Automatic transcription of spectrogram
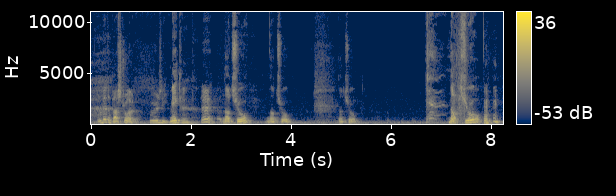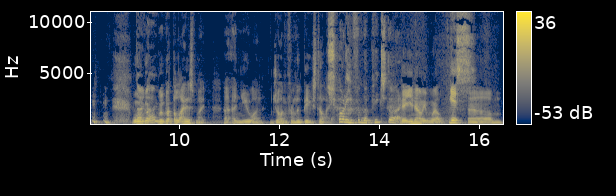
What about the bus driver? Where is he? Mick, Yeah. not sure. Not sure. Not sure. not sure. Well, Don't we've got know. we've got the latest, mate. Uh, a new one, John from the Pigsty. Johnny from the pigsty. Now you know him well. Yes. Um,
